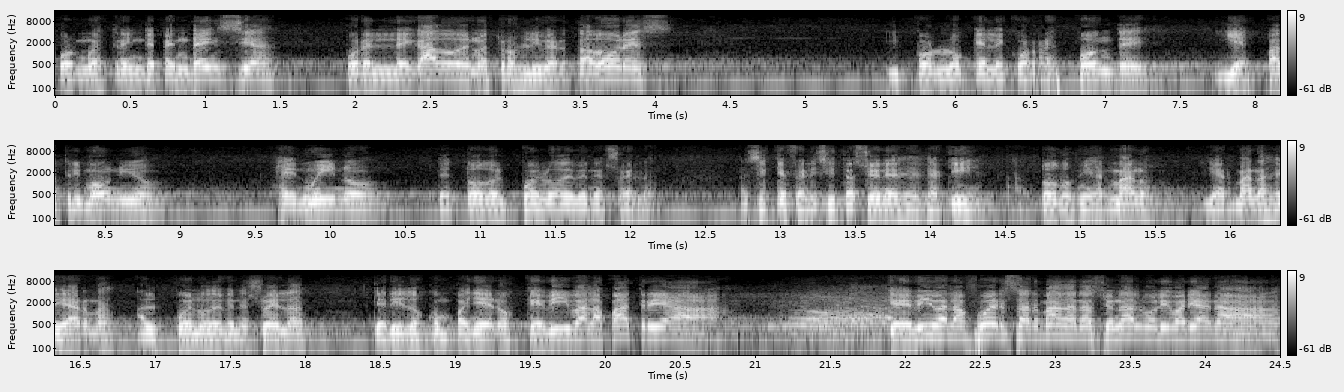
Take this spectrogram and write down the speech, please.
por nuestra independencia, por el legado de nuestros libertadores y por lo que le corresponde y es patrimonio genuino de todo el pueblo de Venezuela. Así que felicitaciones desde aquí a todos mis hermanos y hermanas de armas, al pueblo de Venezuela, queridos compañeros, que viva la patria, que viva la Fuerza Armada Nacional Bolivariana.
